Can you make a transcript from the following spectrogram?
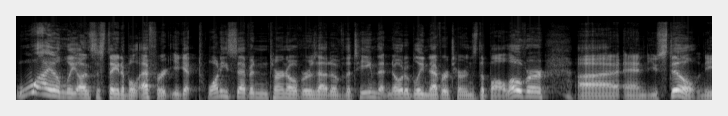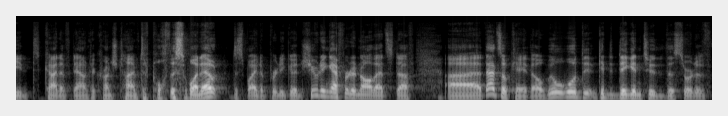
wildly unsustainable effort. You get 27 turnovers out of the team that notably never turns the ball over, uh, and you still need kind of down to crunch time to pull this one out, despite a pretty good shooting effort and all that stuff. Uh, that's okay though. We'll we'll d- get to dig into the sort of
